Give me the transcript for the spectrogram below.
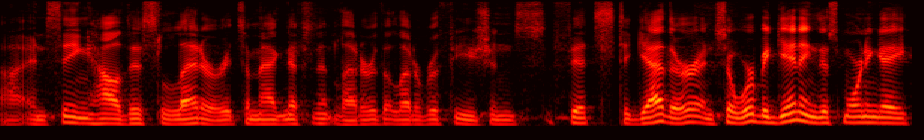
Uh, and seeing how this letter, it's a magnificent letter, the letter of Ephesians, fits together. And so we're beginning this morning a,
